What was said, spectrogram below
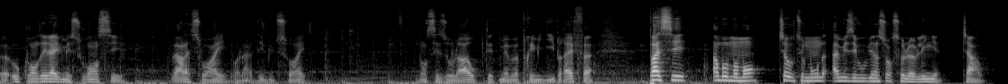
euh, au courant des lives, mais souvent c'est vers la soirée, voilà, début de soirée. Dans ces eaux-là, ou peut-être même après-midi, bref. Passez un bon moment. Ciao tout le monde. Amusez-vous bien sur Leveling. Ciao.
